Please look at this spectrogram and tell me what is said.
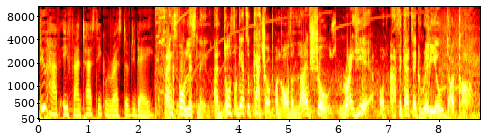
Do have a fantastic rest of the day. Thanks for listening, and don't forget to catch up on all the live shows right here on africatechradio.com.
